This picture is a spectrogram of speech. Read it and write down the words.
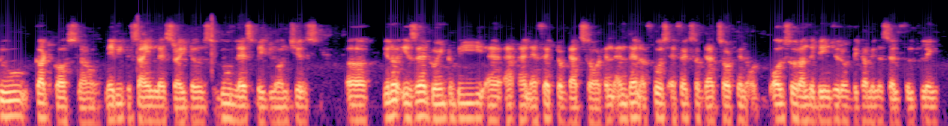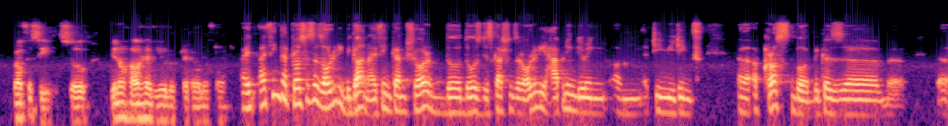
to cut costs now, maybe to sign less writers, do less big launches? Uh, you know, is there going to be a, a, an effect of that sort? And and then of course, effects of that sort can also run the danger of becoming a self fulfilling prophecy. So you know how have you looked at all of that? I, I think that process has already begun. I think i'm sure the, those discussions are already happening during um, team meetings uh, across the board because uh, uh,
